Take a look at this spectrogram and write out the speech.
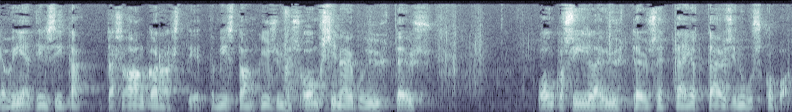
Ja mietin sitä tässä ankarasti, että mistä on kysymys. Onko siinä joku yhteys? Onko sillä yhteys, että ei ole täysin uskova?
